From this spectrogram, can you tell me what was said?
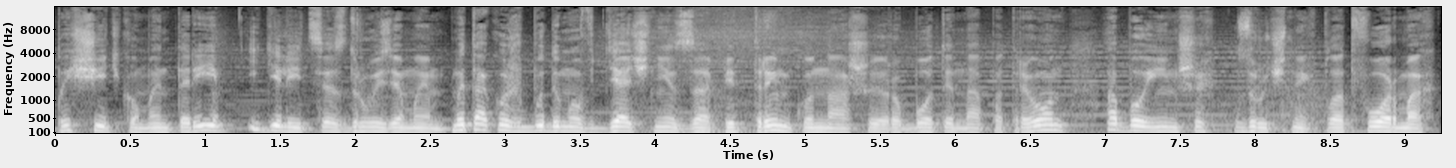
Пишіть коментарі і діліться з друзями. Ми також будемо вдячні за підтримку нашої роботи на Patreon або інших зручних платформах.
